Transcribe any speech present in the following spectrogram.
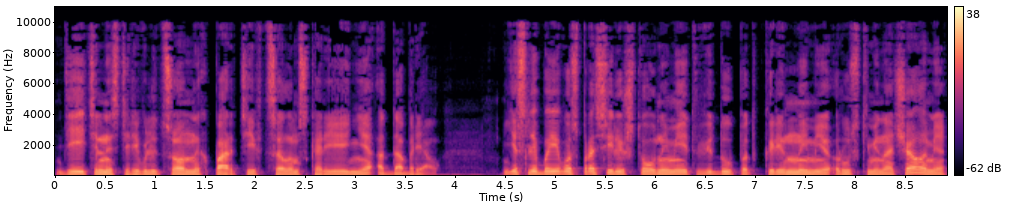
деятельность революционных партий в целом скорее не одобрял. Если бы его спросили, что он имеет в виду под коренными русскими началами,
